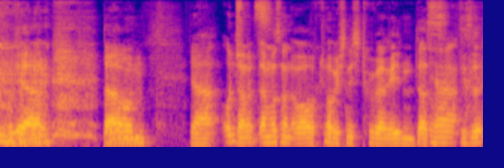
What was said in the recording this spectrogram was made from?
Ja, Darum, ähm, ja, und da, da muss man aber auch, glaube ich, nicht drüber reden, dass Ja. diese,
